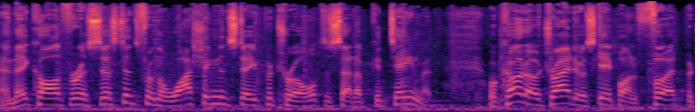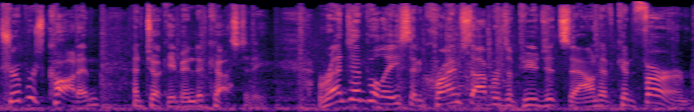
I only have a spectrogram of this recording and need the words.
and they called for assistance from the Washington State Patrol to set up containment. Well, Cotto tried to escape on foot, but troopers caught him and took him into custody. Renton Police and Crime Stoppers of Puget Sound have confirmed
